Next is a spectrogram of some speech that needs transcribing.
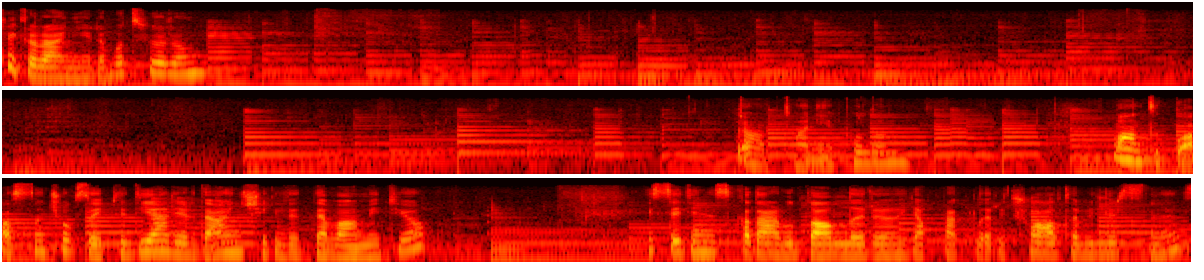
Tekrar aynı yere batıyorum. Aslında çok zevkli. Diğerleri de aynı şekilde devam ediyor. İstediğiniz kadar bu dalları, yaprakları çoğaltabilirsiniz.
